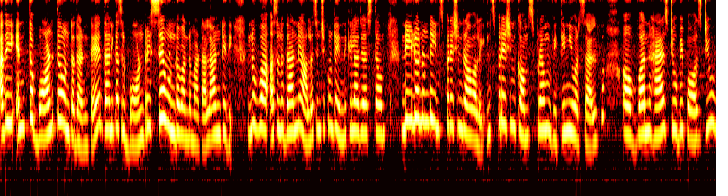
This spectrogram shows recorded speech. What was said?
అది ఎంత బాండ్తో ఉంటుందంటే దానికి అసలు బౌండరీసే ఉండవు అన్నమాట అలాంటిది. నువ్వు అసలు దాన్ని ఆలోచించుకుంటే ఎందుకు ఇలా చేస్తావు? నీలో నుండి ఇన్స్పిరేషన్ రావాలి. Inspiration comes from within yourself. One has to be positive.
